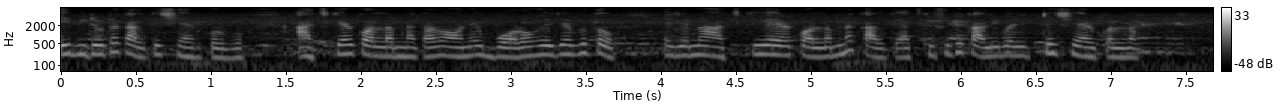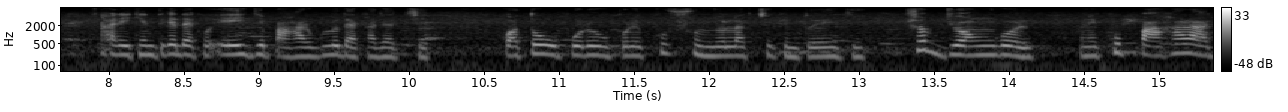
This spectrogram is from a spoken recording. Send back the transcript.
এই ভিডিওটা কালকে শেয়ার করব। আজকে আর করলাম না, কারণ অনেক বড় হয়ে যাবে তো। এই জন্য আজকে আর করলাম না, কালকে। আজকে শুধু কালীবাড়িটা শেয়ার করলাম। আর এখান থেকে দেখো, এই যে পাহাড়গুলো দেখা যাচ্ছে। কত উপরে উপরে, খুব সুন্দর লাগছে কিন্তু এই যে সব জঙ্গল মানে খুব পাহাড় আর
